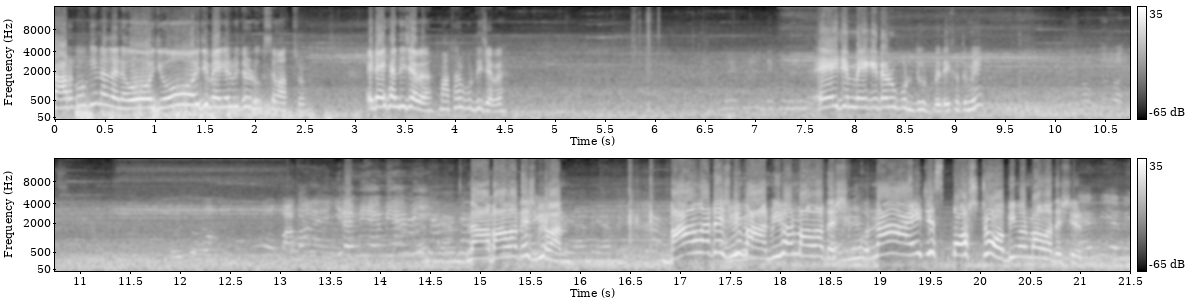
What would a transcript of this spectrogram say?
কার্গো কি না। জানে ওই যে ওই যে মেঘের ভিতরে ঢুকছে মাত্র। এটা এখান দিয়ে যাবে মাথার উপর দিয়ে যাবে। এই যে মেঘ এটার উপর দিয়ে উঠবে দেখো তুমি। শব্দ পাচ্ছি ও পাগল এই যে আমি আমি আমি না বাংলাদেশ বিমান। বাংলাদেশ বিমান বিমান বাংলাদেশ। না এই যে স্পষ্ট বিমান বাংলাদেশের। আমি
